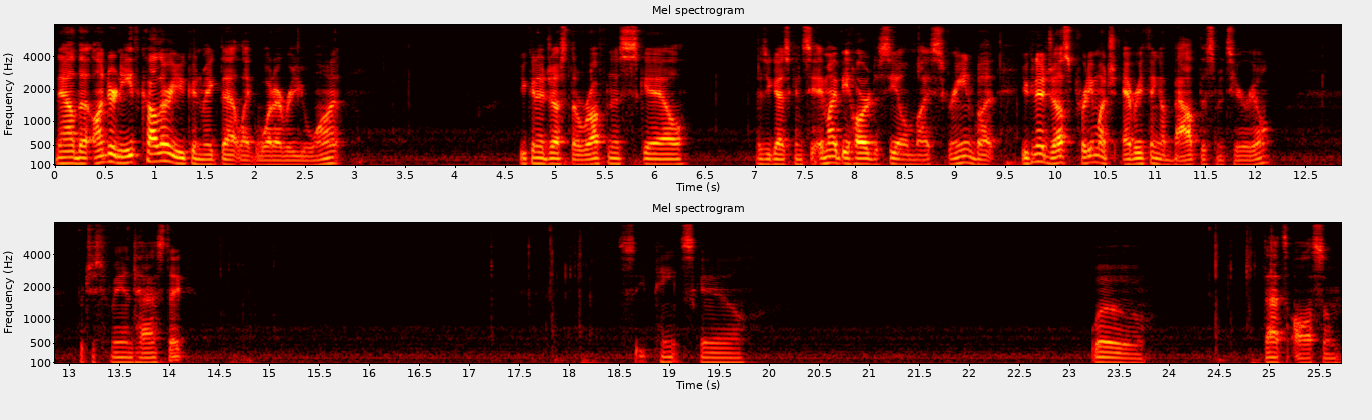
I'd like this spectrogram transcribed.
Now the underneath color, you can make that like whatever you want. You can adjust the roughness scale. As you guys can see, it might be hard to see on my screen, but you can adjust pretty much everything about this material, which is fantastic. Let's see, paint scale. Whoa. That's awesome.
